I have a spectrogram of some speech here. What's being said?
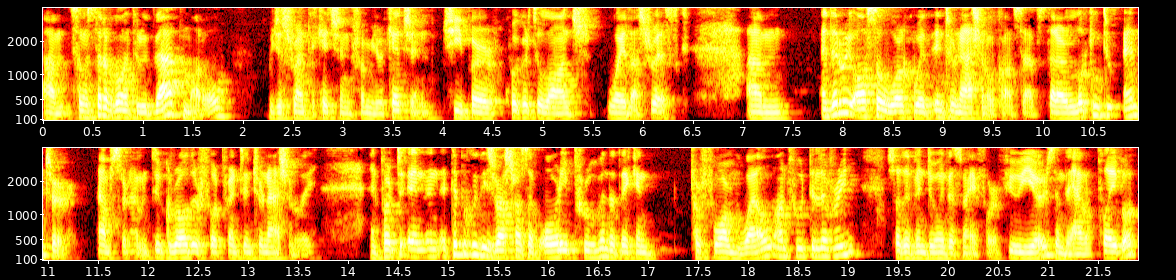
Um, so instead of going through that model, we just rent the kitchen from your kitchen, cheaper, quicker to launch, way less risk. Um, and then we also work with international concepts that are looking to enter Amsterdam to grow their footprint internationally. And, and, and typically, these restaurants have already proven that they can perform well on food delivery. So they've been doing this maybe for a few years and they have a playbook.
